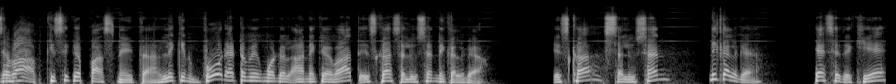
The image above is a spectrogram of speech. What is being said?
जवाब किसी के पास नहीं था, लेकिन बोर एटॉमिक मॉडल आने के बाद इसका सोल्यूशन निकल गया। इसका सोल्यूशन निकल गया। कैसे देखिए?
